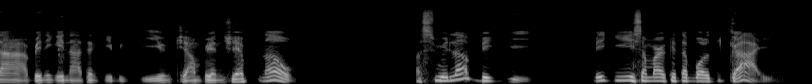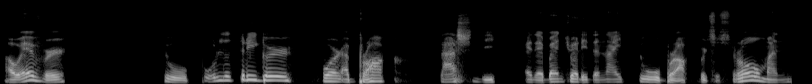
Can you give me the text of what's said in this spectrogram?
na binigay natin kay Big E yung championship. No. Because we love Big E. Big E is a marketable guy. However, to pull the trigger for a Brock Lashley, and eventually the night 2 Brock versus Roman,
